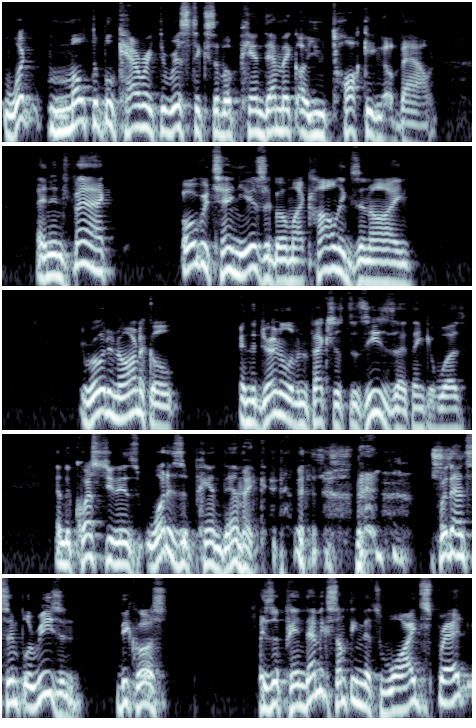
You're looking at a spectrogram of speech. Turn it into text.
what multiple characteristics of a pandemic are you talking about? And in fact, over 10 years ago, my colleagues and I wrote an article in the Journal of Infectious Diseases, I think it was, and the question is, what is a pandemic? For that simple reason, because is a pandemic something that's widespread,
